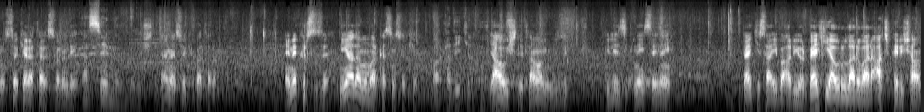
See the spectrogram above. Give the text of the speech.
Onu söker atarız sorun değil. Ben sevmiyorum böyle işte. Hemen söküp atalım. Emek hırsızı. Niye adamın markasını söküyor? Marka değil ki. Ya işte tamam yüzük, bilezik neyse ne. Belki sahibi arıyor. Belki yavruları var aç perişan.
